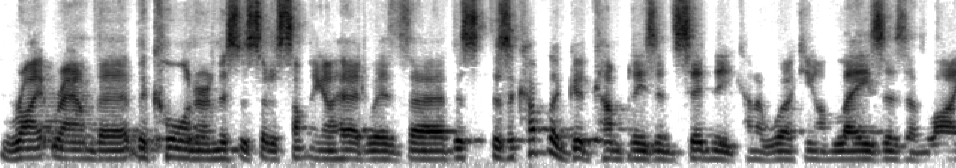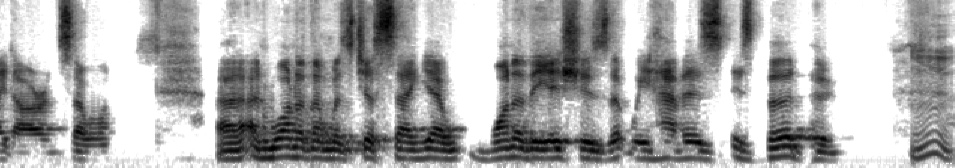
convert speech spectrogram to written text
right round the the corner, and this is sort of something I heard with uh, there's there's a couple of good companies in Sydney kind of working on lasers and lidar and so on, uh, and one of them was just saying, yeah, one of the issues that we have is is bird poo. Mm.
